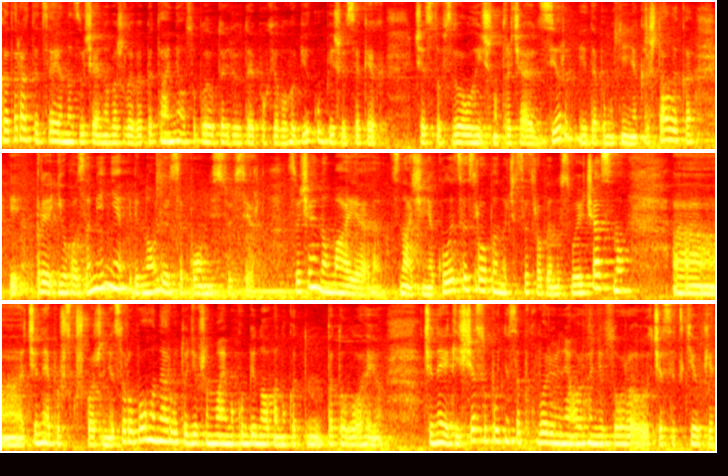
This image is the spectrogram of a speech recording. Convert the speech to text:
катаракти це є надзвичайно важливе питання, особливо для людей похилого віку, більшість яких чисто фізіологічно втрачають зір, йде помутніння кришталика, і при його заміні відновлюється повністю зір. Звичайно, має значення, коли це зроблено, чи це зроблено своєчасно, чи не пошкодження зорового нерву, тоді вже ми маємо комбіновану патологію чи не якісь ще супутні захворювання органів зору чи сітківки.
